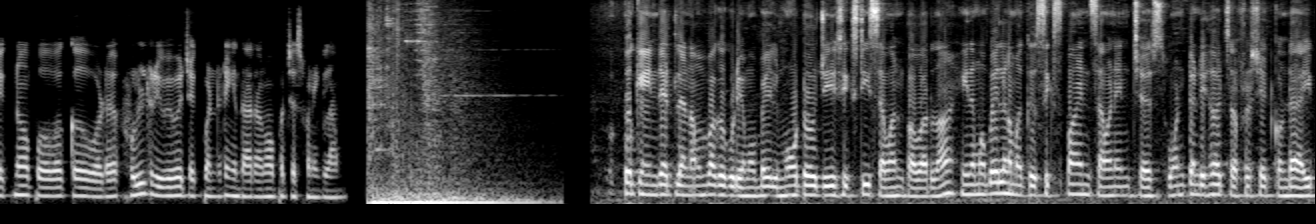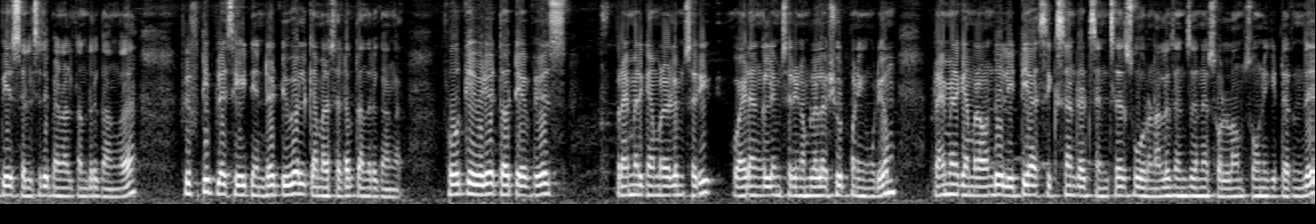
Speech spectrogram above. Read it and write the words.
டெக்னோ போவோக்கோவோட ஃபுல் ரிவ்யூவை செக் பண்ணிட்டு நீங்கள் தாராளமாக பர்ச்சேஸ் பண்ணிக்கலாம். ஓகே இந்த இடத்துல நம்ம பார்க்கக்கூடிய mobile Moto G sixty seven power தான். இந்த மொபைலில் நமக்கு six point seven inches one twenty hertz refresh rate கொண்ட ஐபிஎஸ் எல்சிடி பேனல் தந்திருக்காங்க. Fifty plus eight hundred dual camera setup தந்திருக்காங்க. Four K video thirty FPS primary கேமராலையும் சரி வைட் ஆங்கிலையும் சரி நம்மளால ஷூட் பண்ணிக்க முடியும். ப்ரைமரி கேமரா வந்து லிட்டியா சிக்ஸ் ஹண்ட்ரட் சென்சர்ஸ் ஒரு நல்ல சென்சர்னே சொல்லலாம் சோனி கிட்ட இருந்து.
